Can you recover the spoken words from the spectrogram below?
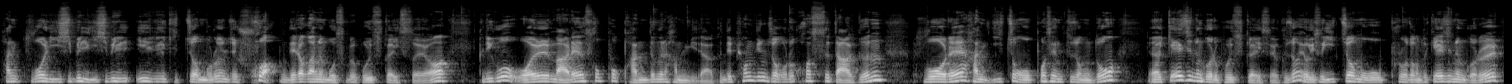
한 9월 20일, 21일 기점으로 이제 후억 내려가는 모습을 볼 수가 있어요. 그리고 월 말에 소폭 반등을 합니다. 근데 평균적으로 커스닥은 9월에 한 2.5% 정도 깨지는 거를 볼 수가 있어요. 그죠? 여기서 2.5% 정도 깨지는 거를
